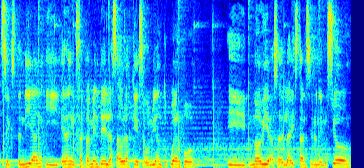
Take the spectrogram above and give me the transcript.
se extendían y eran exactamente las auras que se volvían tu cuerpo y no había, o sea, la distancia era una ilusión.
